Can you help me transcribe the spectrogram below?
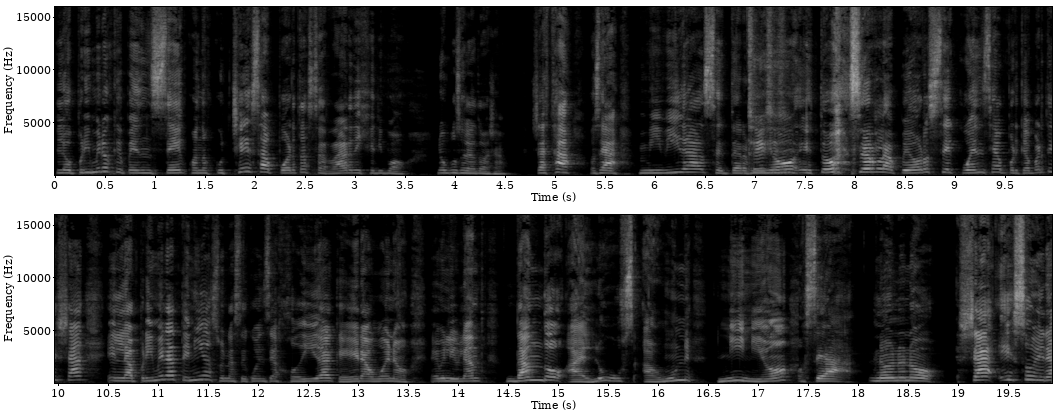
lo primero que pensé cuando escuché esa puerta cerrar, dije tipo, no puse la toalla. Ya está, o sea, mi vida se terminó, sí. esto va a ser la peor secuencia, porque aparte ya en la primera tenías una secuencia jodida que era, bueno, Emily Blunt dando a luz a un niño, o sea, no, no, no, ya eso era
